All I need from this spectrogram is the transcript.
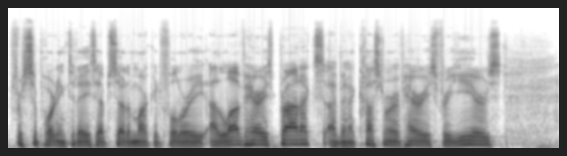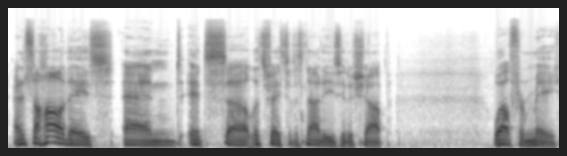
for supporting today's episode of Market Foolery. I love Harry's products. I've been a customer of Harry's for years and it's the holidays, and it's uh, let's face it, it's not easy to shop. Well, for me,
